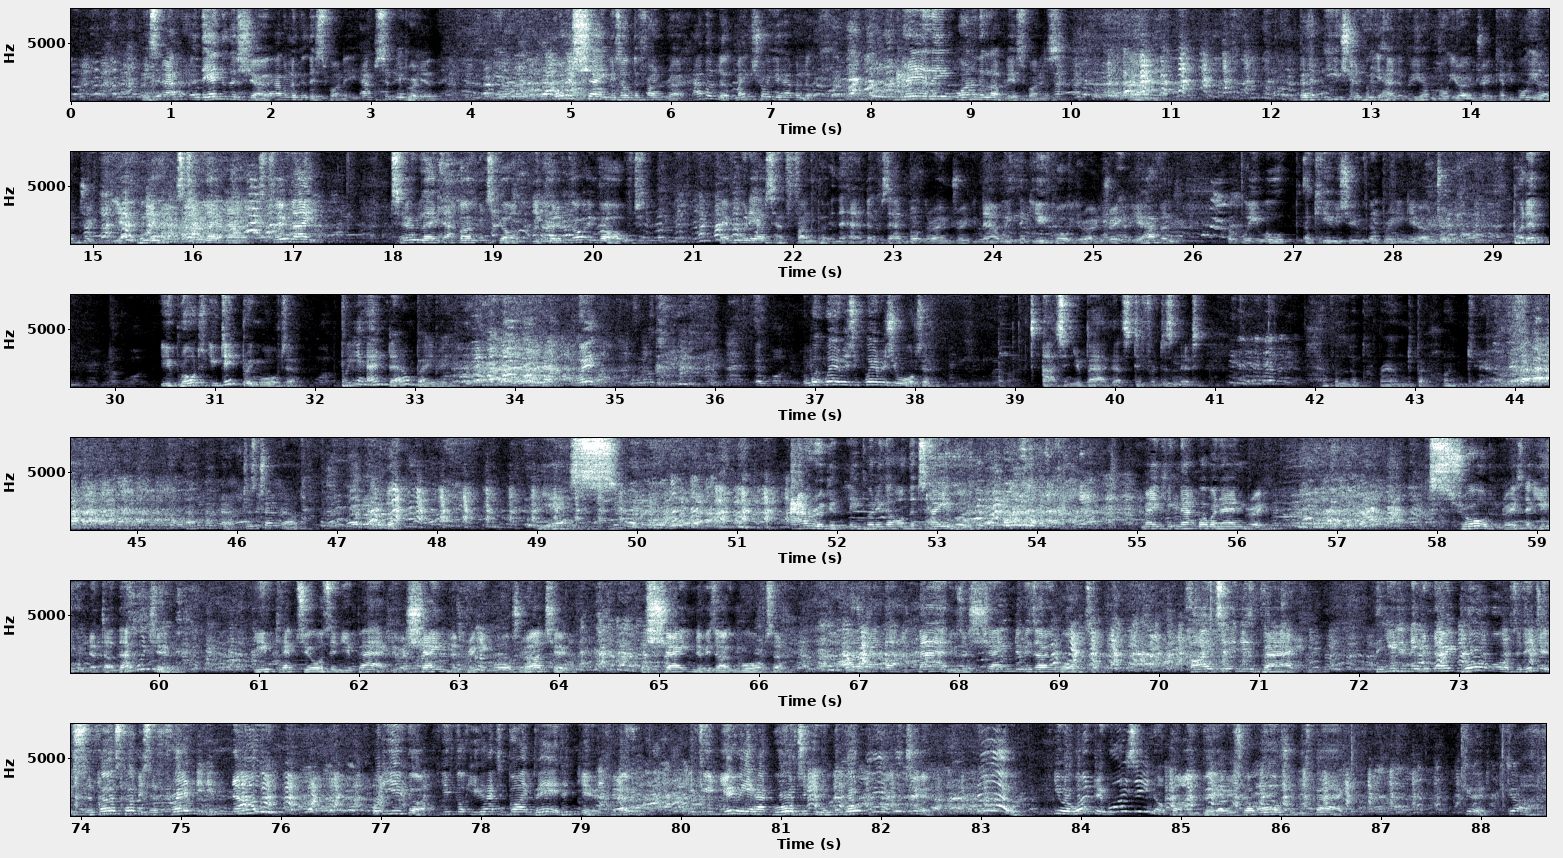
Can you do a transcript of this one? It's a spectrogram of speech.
At, at the end of the show, have a look at this one. Absolutely brilliant. What a shame he's on the front row. Have a look. Make sure you have a look. Really, one of the loveliest ones. Um, but you should have put your hand up because you haven't bought your own drink. Have you bought your own drink? Yeah, put your hand. It's too late now. It's too late. Too late. That moment's gone. You could have got involved. Everybody else had fun putting their hand up because they hadn't bought their own drink. Now we think you've bought your own drink, but you haven't. But we will accuse you of bringing your own drink. Pardon? You brought. You did bring water. Put your hand down, baby. Where? Where, where is where is your water? Ah, it's in your bag. That's different, isn't it? Have a look round behind you. Have a look round. Just turn round. Have a look. Yes. Arrogantly putting it on the table. Making that woman angry. Extraordinary, isn't it? You wouldn't have done that, would you? You've kept yours in your bag. You're ashamed of bringing water, aren't you? Ashamed of his own water. What about that man who's ashamed of his own water? Hides it in his bag. That you didn't even know he brought water, did you? This is the first time. It's a friend. He didn't know. What do you got? You've got. You had to buy beer, didn't you? You know? If you knew he had water, you wouldn't have bought beer, would you? No. You were wondering, why is he not buying beer? He's got water in his bag. Good God.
